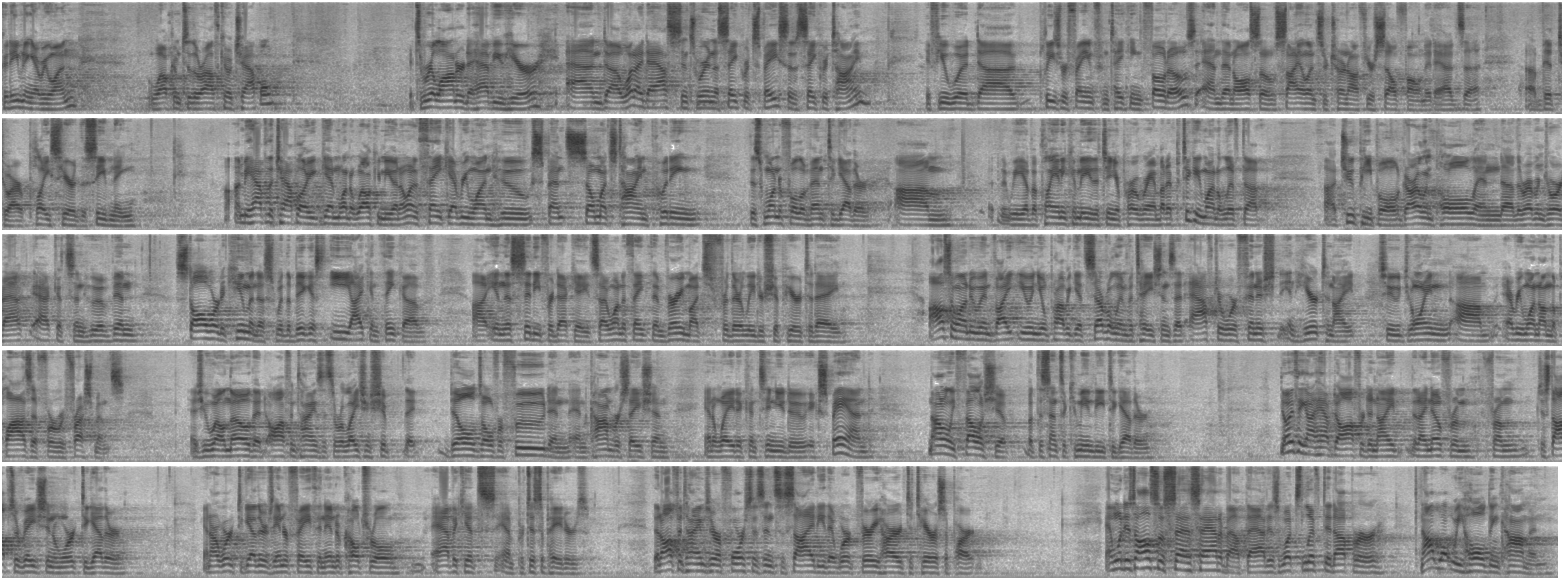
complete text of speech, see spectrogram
Good evening, everyone. Welcome to the Rothko Chapel. It's a real honor to have you here. And uh, what I'd ask, since we're in a sacred space at a sacred time, if you would uh, please refrain from taking photos and then also silence or turn off your cell phone. It adds a, a bit to our place here this evening. On behalf of the chapel, I again want to welcome you, and I want to thank everyone who spent so much time putting this wonderful event together. Um, we have a planning committee that's in your program, but I particularly want to lift up uh, two people, Garland Pohl and uh, the Reverend George Atkinson, who have been stalwart ecumenists with the biggest E I can think of uh, in this city for decades. So I want to thank them very much for their leadership here today. I also want to invite you, and you'll probably get several invitations, that after we're finished in here tonight, to join um, everyone on the plaza for refreshments. As you well know, that oftentimes it's a relationship that builds over food and, and conversation in a way to continue to expand not only fellowship, but the sense of community together. The only thing I have to offer tonight that I know from, from just observation and work together, and our work together as interfaith and intercultural advocates and participators, that oftentimes there are forces in society that work very hard to tear us apart. And what is also sad about that is what's lifted up are not what we hold in common,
